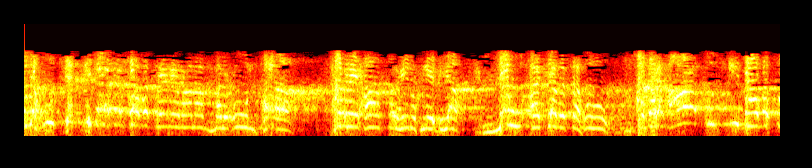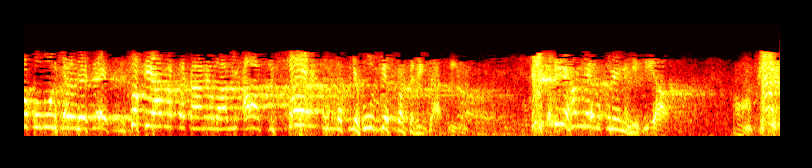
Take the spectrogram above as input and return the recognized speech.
خود بست تھا دعوت دینے والا ملعون تھا ہم نے آپ کو ہی رکنے دیا۔ لو اجب اگر آپ اس کی دعوت کو قبول کر لیتے تو قیامت تک آنے والی آپ کی ساری امت یہود کے پر چلی جاتی۔ ہے اس لیے ہم نے رکنے نہیں دیا۔ پھر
